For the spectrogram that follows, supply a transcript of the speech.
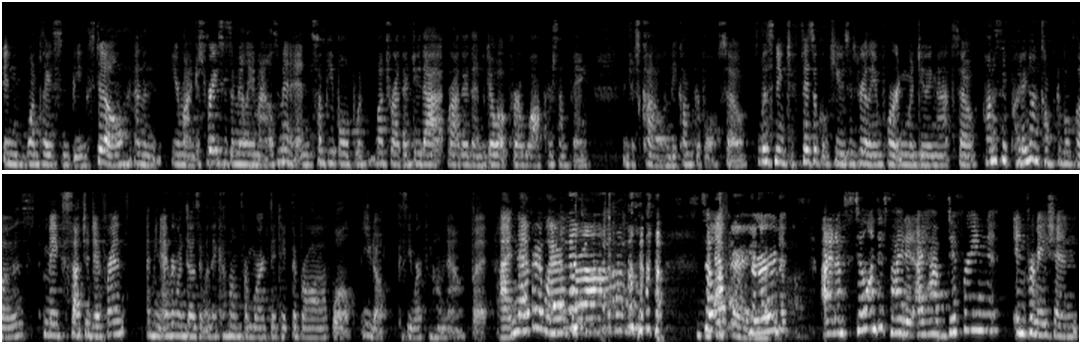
in one place and being still, and then your mind just races a million miles a minute. And some people would much rather do that rather than go out for a walk or something and just cuddle and be comfortable. So listening to physical cues is really important when doing that. So honestly, putting on comfortable clothes makes such a difference. I mean, everyone does it when they come home from work. They take the bra off. Well, you don't because you work from home now, but I never wear a bra. so I've heard, and I'm still undecided. I have differing information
